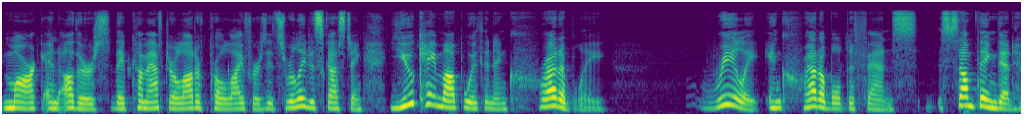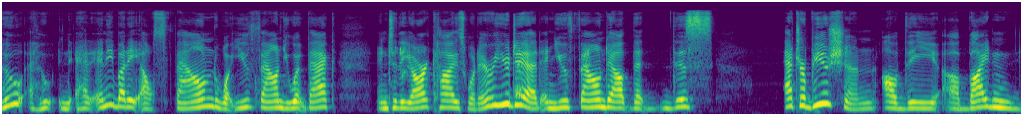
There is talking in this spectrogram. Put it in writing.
Mark and others. They've come after a lot of pro lifers. It's really disgusting. You came up with an incredibly, really incredible defense. Something that who, who had anybody else found what you found? You went back into the archives, whatever you did, and you found out that this attribution of the uh, Biden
